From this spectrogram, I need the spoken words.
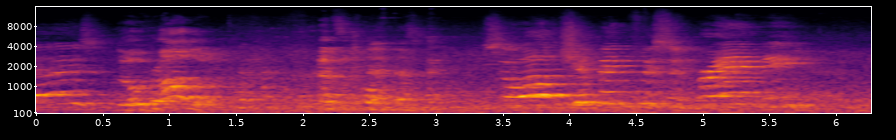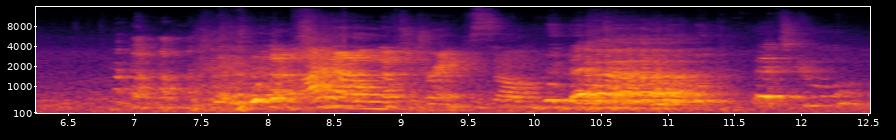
Yes. no problem. So I'll chip in for some brandy. I'm not old enough to drink, so. That's cool.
